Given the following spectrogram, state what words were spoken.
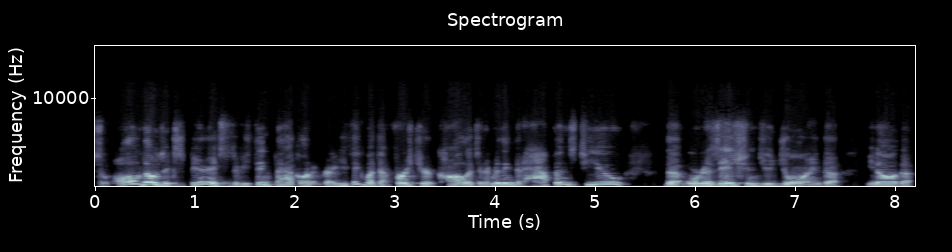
So all of those experiences, if you think back on it, Greg, you think about that first year of college and everything that happens to you, the organizations you join, the you know the,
